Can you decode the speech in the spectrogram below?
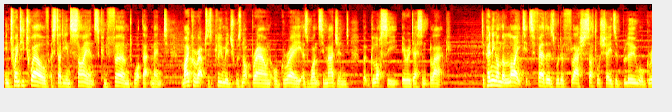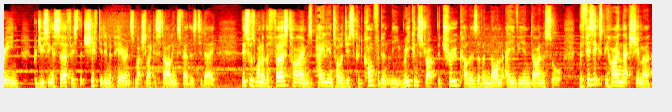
In 2012, a study in Science confirmed what that meant. Microraptor's plumage was not brown or grey as once imagined, but glossy, iridescent black. Depending on the light, its feathers would have flashed subtle shades of blue or green, producing a surface that shifted in appearance much like a starling's feathers today. This was one of the first times paleontologists could confidently reconstruct the true colours of a non-avian dinosaur. The physics behind that shimmer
